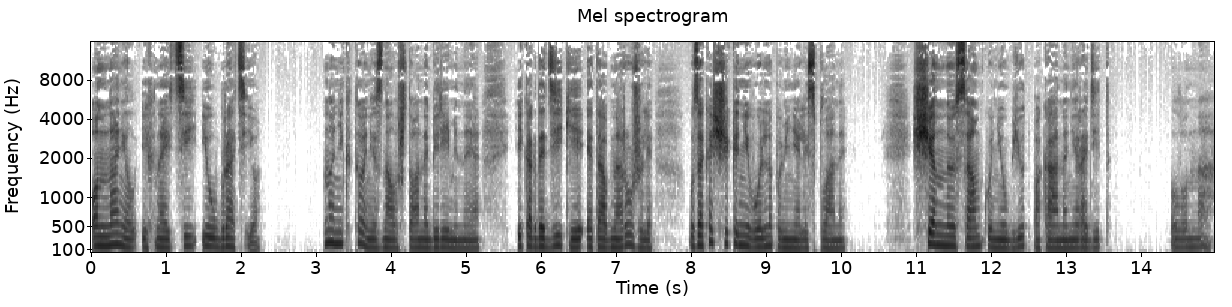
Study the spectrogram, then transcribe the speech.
Он нанял их найти и убрать ее. Но никто не знал, что она беременная, и когда дикие это обнаружили, у заказчика невольно поменялись планы — Щенную самку не убьют, пока она не родит. Луна.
